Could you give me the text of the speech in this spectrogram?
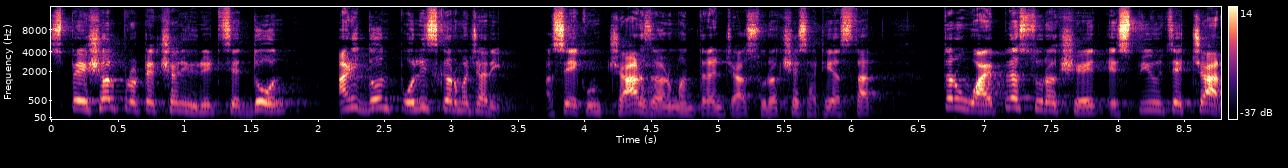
स्पेशल प्रोटेक्शन युनिटचे दोन आणि दोन पोलीस कर्मचारी असे एकूण चार जण मंत्र्यांच्या सुरक्षेसाठी असतात. तर वाय प्लस सुरक्षेत एस पी यूचे चार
